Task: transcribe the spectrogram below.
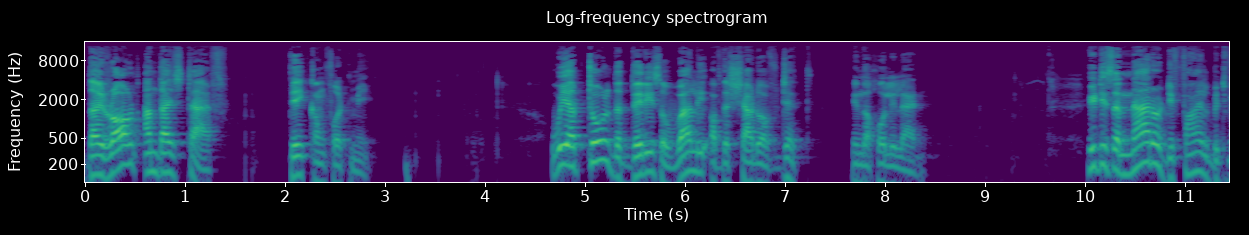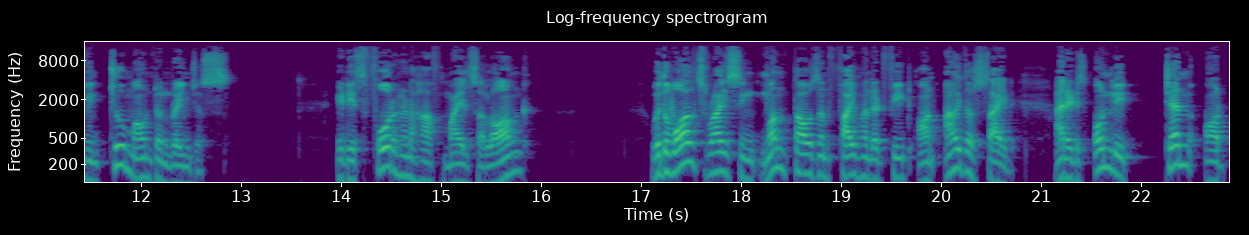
Thy rod and thy staff, they comfort me. We are told that there is a valley of the shadow of death in the Holy Land. It is a narrow defile between two mountain ranges. It is four and a half miles long, with the walls rising 1,500 feet on either side, and it is only 10 or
